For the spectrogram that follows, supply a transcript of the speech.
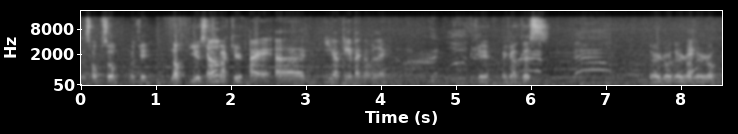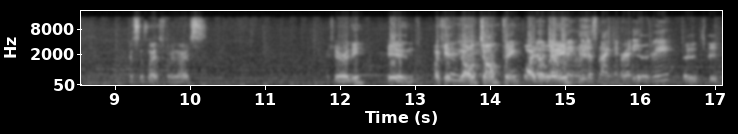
Let's hope so. Okay. Nope, you spawn Nope. back here. All right. Uh, you have to get back over there. Okay, I got this. There we go, there we go, Okay. there we go. This is nice, very nice. Okay, ready? In. Okay, no jumping, by no the way. No jumping. We just magnet. Ready? Yeah. Three, Ready, three, two,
